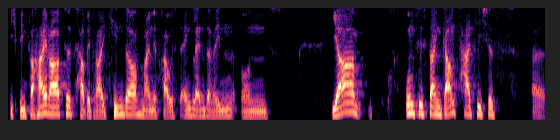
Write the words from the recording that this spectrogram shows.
ich bin verheiratet, habe drei Kinder, meine Frau ist Engländerin und ja, uns ist ein ganzheitliches äh,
